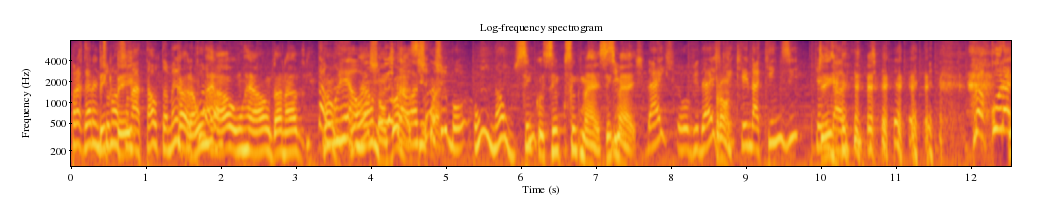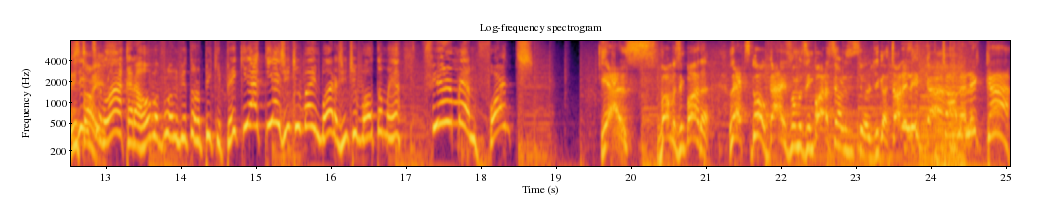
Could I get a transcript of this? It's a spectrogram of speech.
pra garantir o nosso. Natal também. Cara, um procura lá. real, um real, não dá nada. Não, um real, eu acho não, legal, reais, cinco acho de boa. Um não, cinco. Cinco, cinco, cinco reais, cinco reais. 10, eu ouvi 10, quem, Pronto. quem dá 15, quem Quem- dá 20. Procura a Então gente é lá, cara, arroba fulano Vitor no PicPay, que aqui a gente vai embora, a gente volta amanhã firme and forte. Yes! Vamos embora? Let's go, guys! Vamos embora, senhoras e senhores. Diga tchau, Lilica! Tchau, Lelica!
